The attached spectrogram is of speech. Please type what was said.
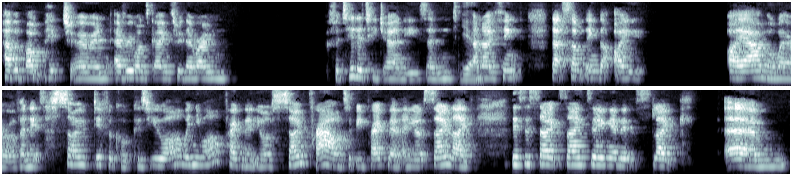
have a bump picture and everyone's going through their own fertility journeys and Yeah. and I think that's something that I I am aware of, and it's so difficult because you are when you are pregnant, you're so proud to be pregnant, and you're so like, this is so exciting, and it's like um,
